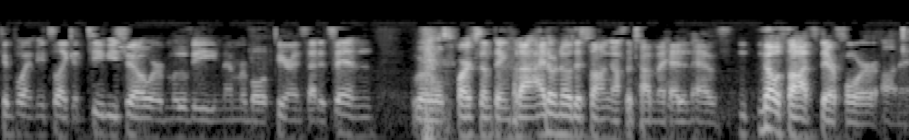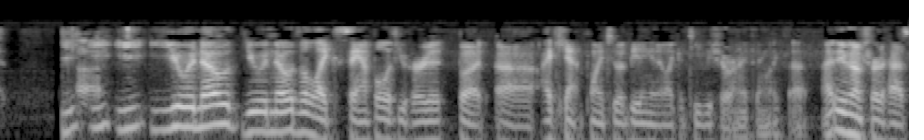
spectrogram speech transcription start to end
can point me to like a TV show or movie memorable appearance that it's in where it'll spark something, but I, I don't know this song off the top of my head and have no thoughts therefore on it. You, Uh, you, you would know you would know the like sample if you heard it, but uh, I can't point to it being in like a TV show or anything like that. I, even though I'm sure it has.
